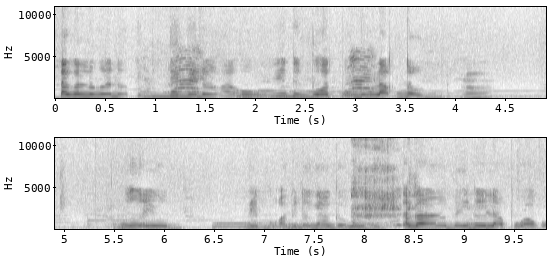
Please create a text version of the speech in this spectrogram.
tagal na nga natin, hindi din na uuwi din buhat po nung lockdown. Ah. Ngayon, hindi po kami nagagawin. Taga Maynila po ako.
